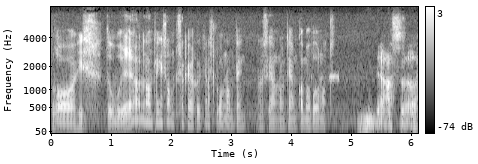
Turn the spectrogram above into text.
bra historia eller någonting sånt som kanske kan slå någonting? Och se om de kan komma på något. Ja, alltså.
